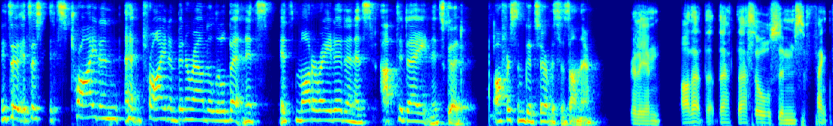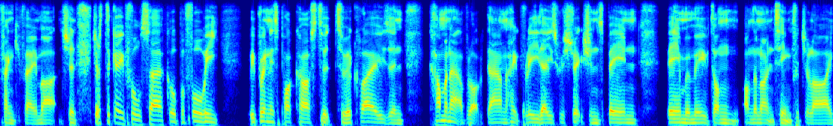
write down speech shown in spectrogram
It's a it's a it's tried and, and tried and been around a little bit and it's it's moderated and it's up to date and it's good. Offer some good services on there. Brilliant. Oh, that, that, that that's awesome. So thank thank you very much. And just to go full circle before we we bring this podcast to, to a close and coming out of lockdown, hopefully those restrictions being being removed on on the 19th of July.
